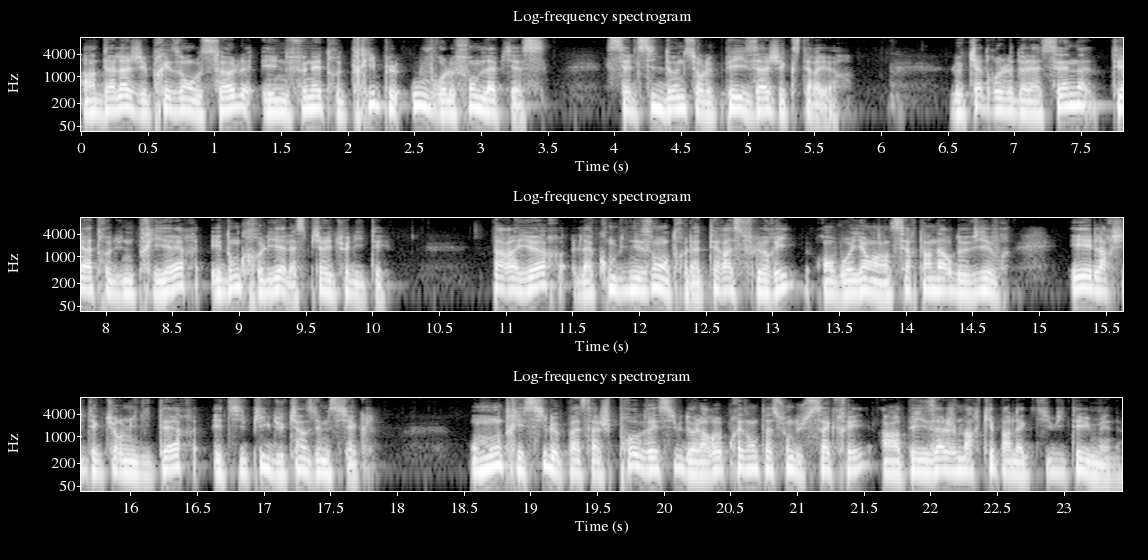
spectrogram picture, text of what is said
Un dallage est présent au sol et une fenêtre triple ouvre le fond de la pièce. Celle-ci donne sur le paysage extérieur. Le cadre de la scène, théâtre d'une prière, est donc relié à la spiritualité. Par ailleurs, la combinaison entre la terrasse fleurie, renvoyant à un certain art de vivre, et l'architecture militaire est typique du XVe siècle. On montre ici le passage progressif de la représentation du sacré à un paysage marqué par l'activité humaine.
